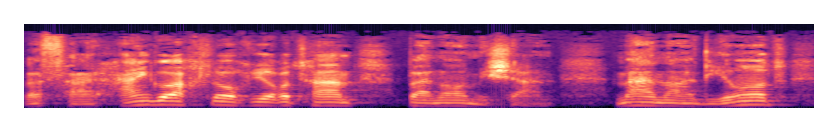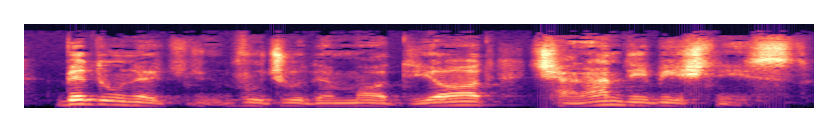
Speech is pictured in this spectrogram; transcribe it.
و فرهنگ و اخلاقیات هم بنا میشن. معنویات بدون وجود مادیات چرندی بیش نیست.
